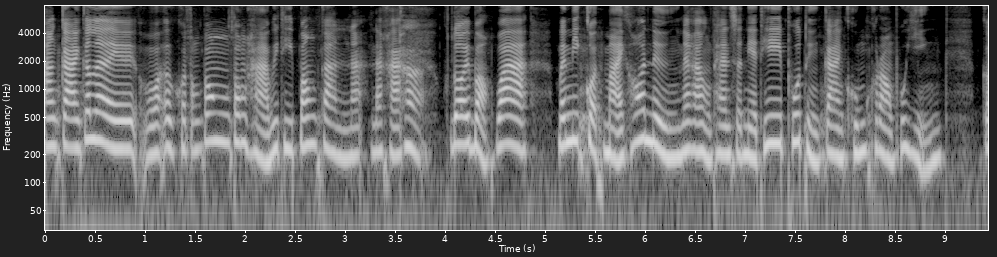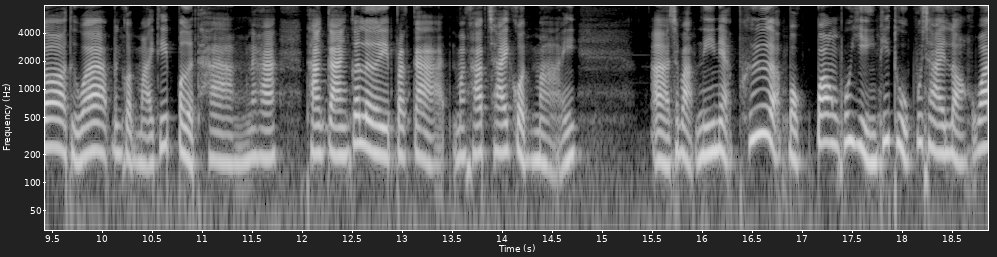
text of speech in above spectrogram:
ทางการก็เลยว่าเออต้องต้องต้องหาวิธีป้องกันนะนะคะค่ะโดยบอกว่ามันมีกฎหมายข้อหนึ่งนะคะของแทนซาเนียที่พูดถึงการคุ้มครองผู้หญิง ก็ถือว่าเป็นกฎหมายที่เปิดทางนะคะ ทางการก็เลยประกาศบังคับใช้กฎหมายอ่า ฉบับนี้เนี่ยเพื่อปกป้องผู้หญิงที่ถูกผู้ชายหลอกว่า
